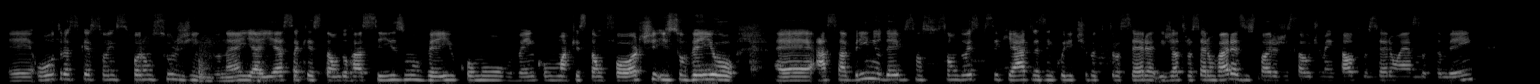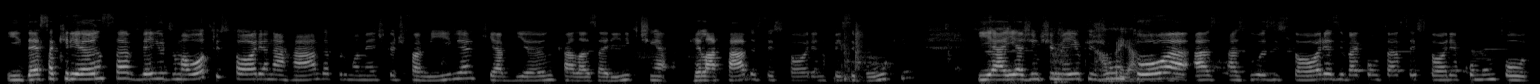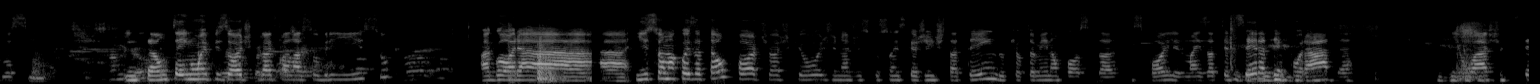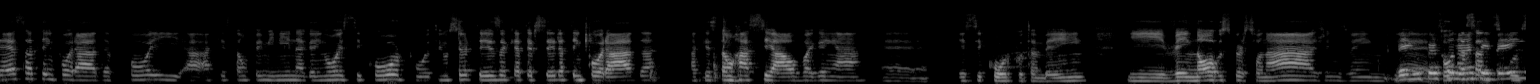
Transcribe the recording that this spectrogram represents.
é, outras questões foram surgindo, né? E aí essa questão do racismo veio como vem como uma questão forte. Isso veio é, a Sabrina e o Davidson são dois psiquiatras em Curitiba que trouxeram e já trouxeram várias histórias de saúde mental, trouxeram essa também. E dessa criança veio de uma outra história narrada por uma médica de família, que é a Bianca Lazzarini, que tinha relatado essa história no Facebook. E aí a gente meio que juntou a, as, as duas histórias e vai contar essa história como um todo, assim. Então tem um episódio que vai falar sobre isso. Agora, isso é uma coisa tão forte, eu acho que hoje nas discussões que a gente está tendo, que eu também não posso dar spoiler, mas a terceira temporada, eu acho que se essa temporada foi a questão feminina ganhou esse corpo, eu tenho certeza que a terceira temporada a questão racial vai ganhar é, esse corpo também. E vem novos personagens, vem. Vem é, um personagem bem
